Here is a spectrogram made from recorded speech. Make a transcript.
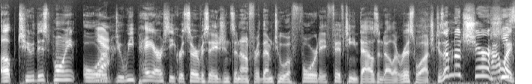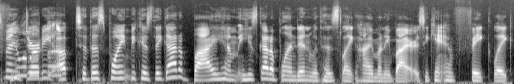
Up to this point, or Yeah. do we pay our Secret Service agents enough for them to afford a fifteen thousand dollar wristwatch? Because I'm not sure how He's I been feel about dirty that. up to this point because they gotta buy him. He's gotta blend in with his like high money buyers. He can't have fake like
